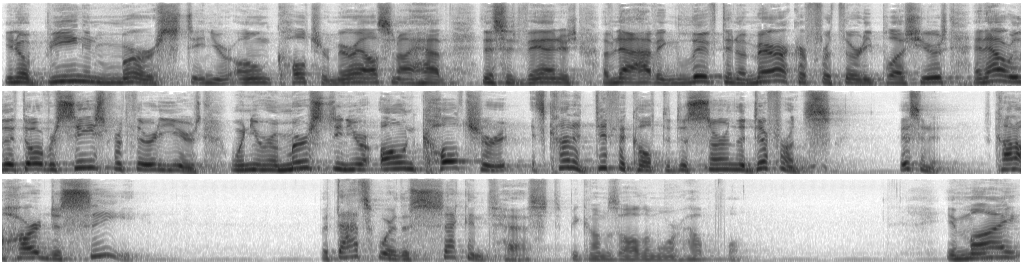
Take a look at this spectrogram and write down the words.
You know, being immersed in your own culture. Mary Alice and I have this advantage of now having lived in America for 30 plus years, and now we lived overseas for 30 years. When you're immersed in your own culture, it's kind of difficult to discern the difference, isn't it? It's kind of hard to see. But that's where the second test becomes all the more helpful. In my,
